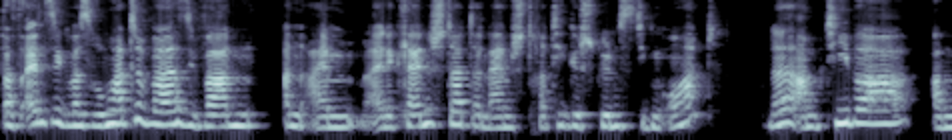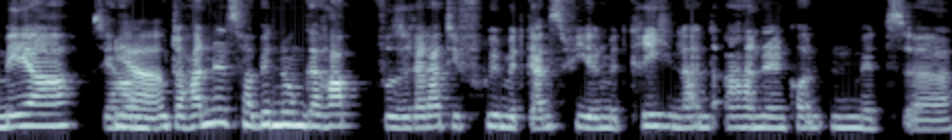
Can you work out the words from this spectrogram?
das Einzige, was Rom hatte, war, sie waren an einem, eine kleine Stadt an einem strategisch günstigen Ort, ne, am Tiber, am Meer. Sie haben ja. gute Handelsverbindungen gehabt, wo sie relativ früh mit ganz vielen, mit Griechenland handeln konnten, mit, äh,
